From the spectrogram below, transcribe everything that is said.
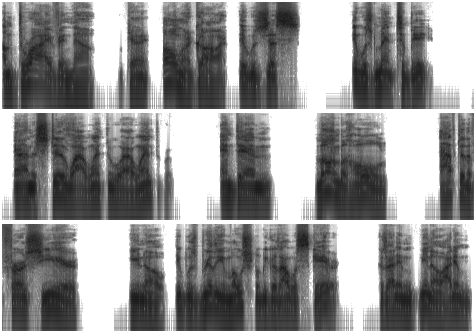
I'm thriving now. Okay. Oh my God. It was just it was meant to be. And I understood why I went through what I went through. And then lo and behold, after the first year, you know, it was really emotional because I was scared because I didn't, you know, I didn't,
